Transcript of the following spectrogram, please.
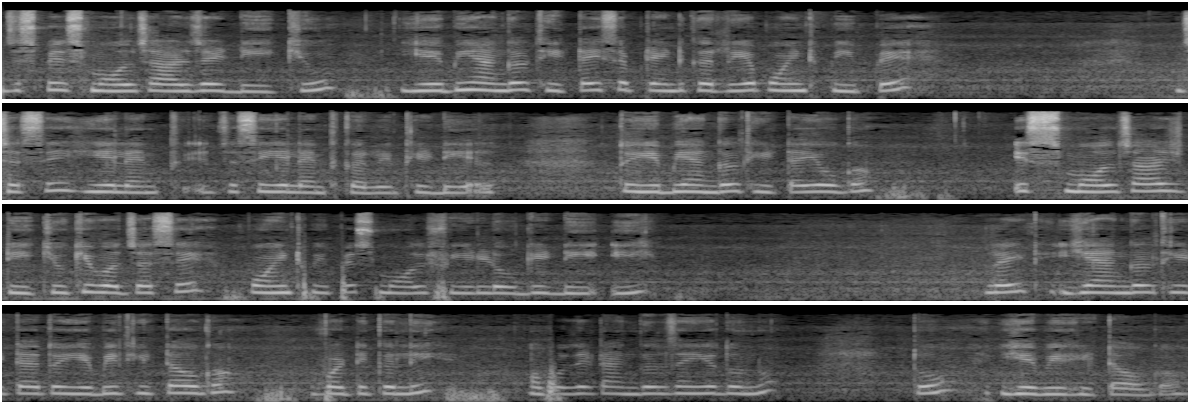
जिस पे स्मॉल चार्ज है डी क्यू ये भी एंगल थीटा ही सबटेंड कर रही है पॉइंट पी पे, जैसे ये लेंथ जैसे ये लेंथ कर रही थी डी एल तो ये भी एंगल थीटा ही होगा। इस स्मॉल चार्ज डी क्यू की वजह से पॉइंट पी पे स्मॉल फ़ील्ड होगी डी ई राइट ये एंगल थीटा है तो ये भी थीटा होगा। वर्टिकली अपोजिट एंगल्स हैं ये दोनों तो ये भी थीटा होगा।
